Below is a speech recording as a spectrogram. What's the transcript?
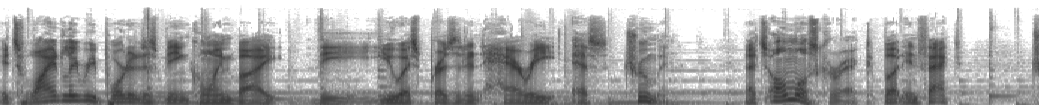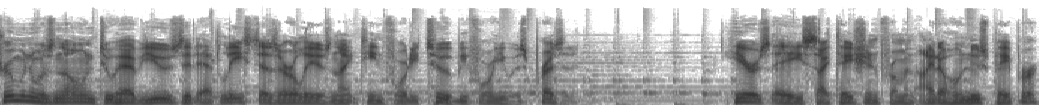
It's widely reported as being coined by the U.S. President Harry S. Truman. That's almost correct, but in fact, Truman was known to have used it at least as early as 1942 before he was president. Here's a citation from an Idaho newspaper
